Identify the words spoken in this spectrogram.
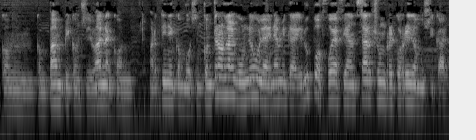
con, con Pampi, con Silvana, con Martín y con vos? ¿Encontraron algo nuevo en la dinámica del grupo o fue afianzarse un recorrido musical?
